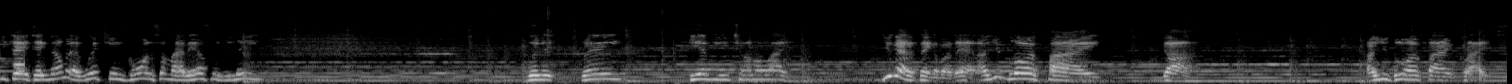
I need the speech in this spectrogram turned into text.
You can't take none of that with you. It's going to somebody else when you leave. Will it bring, give you eternal life? You got to think about that. Are you glorifying God? Are you glorifying Christ?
